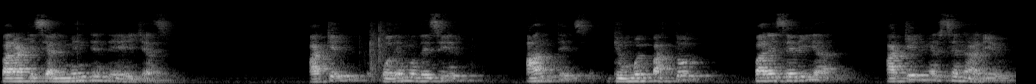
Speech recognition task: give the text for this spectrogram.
para que se alimenten de ellas. Aquel, podemos decir, antes que un buen pastor, parecería aquel mercenario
